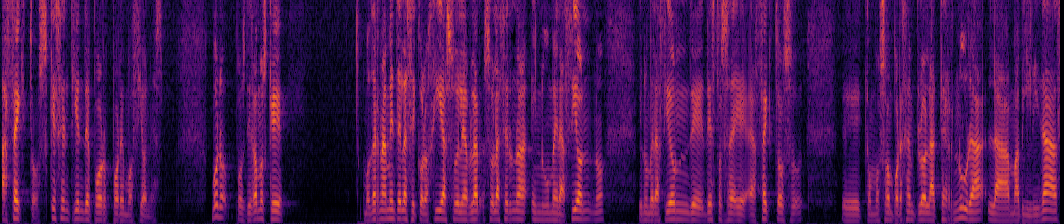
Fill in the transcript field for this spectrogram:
afectos? ¿Qué se entiende por, por emociones? Bueno, pues digamos que modernamente la psicología suele hablar, suele hacer una enumeración, ¿no? enumeración de, estos eh, afectos eh, como son, por ejemplo, la ternura, la amabilidad,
